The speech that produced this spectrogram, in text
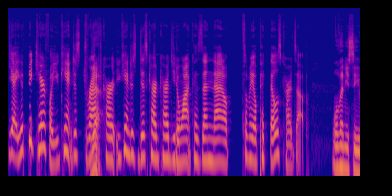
Yeah, you have to be careful. You can't just draft card. You can't just discard cards you don't want because then that'll somebody will pick those cards up. Well, then you see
